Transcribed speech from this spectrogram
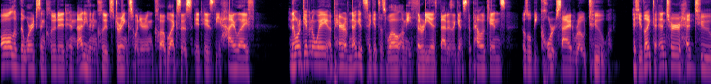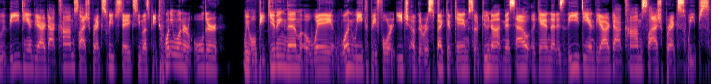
all of the works included, and that even includes drinks when you're in Club Lexus. It is the high life and then we're giving away a pair of Nuggets tickets as well on the 30th. That is against the Pelicans. Those will be courtside row two. If you'd like to enter, head to thednvr.com slash Breck sweepstakes. You must be 21 or older. We will be giving them away one week before each of the respective games, so do not miss out. Again, that is thednvr.com slash Breck sweeps.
